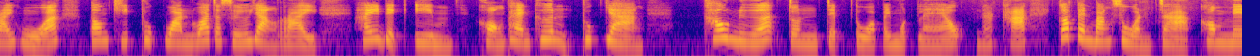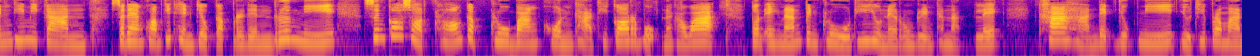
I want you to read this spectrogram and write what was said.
รายหัว ต้องคิดทุกวันว่าจะซื้ออย่างไร ให้เด็กอิ่ม ของแพงขึ้นทุกอย่าง เข้าเนื้อจนเจ็บตัวไปหมดแล้วนะคะ ก็เป็นบางส่วนจากคอมเมนต์ที่มีการแสดงความคิดเห็นเกี่ยวกับประเด็นเรื่องนี้ ซึ่งก็สอดคล้องกับครูบางคนค่ะที่ก็ระบุนะคะว่า ตนเองนั้นเป็นครูที่อยู่ในโรงเรียนขนาดเล็ก ค่าอาหารเด็กยุคนี้อยู่ที่ประมาณ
